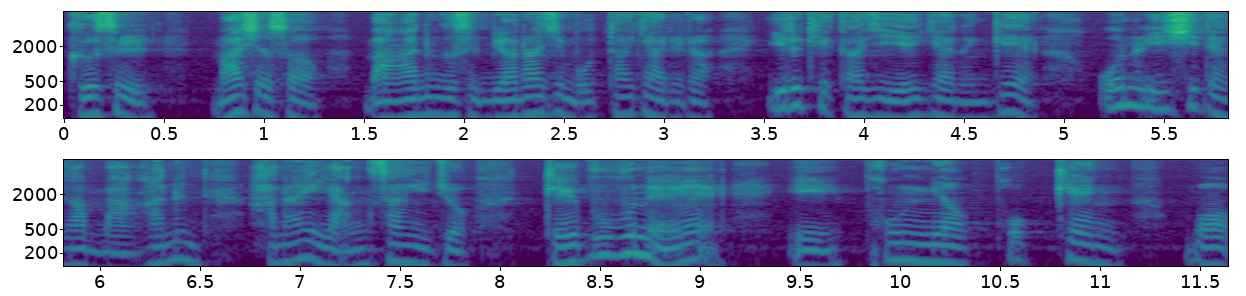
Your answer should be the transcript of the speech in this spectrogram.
그것을 마셔서 망하는 것을 면하지 못하게 하리라. 이렇게까지 얘기하는 게 오늘 이 시대가 망하는 하나의 양상이죠. 대부분의 이 폭력 폭행 뭐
